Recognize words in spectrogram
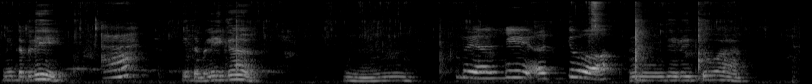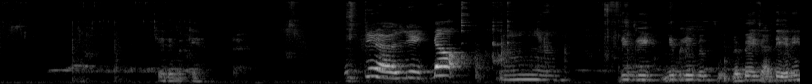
Ni tak beli? Ni tak beli ke? Hmm, Beli itu. hmm dia beli tu ah. Okey, dia makan. Beli itu. Hmm. Dia beli, dia beli lebih kat adik ni.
